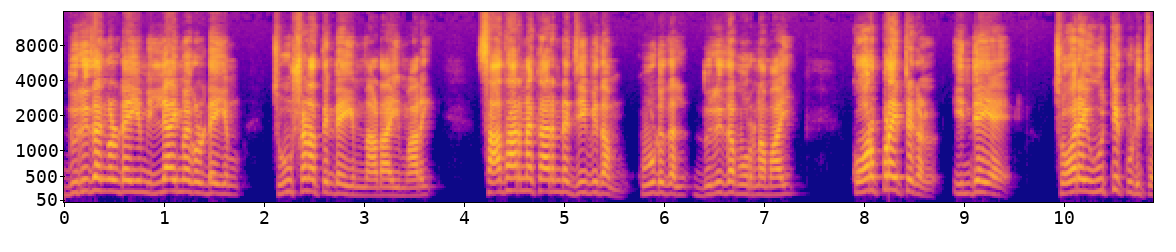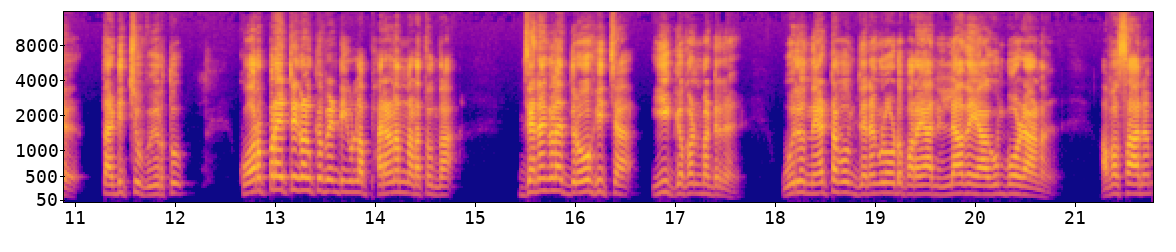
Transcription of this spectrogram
ദുരിതങ്ങളുടെയും ഇല്ലായ്മകളുടെയും ചൂഷണത്തിന്റെയും നാടായി മാറി. സാധാരണക്കാരന്റെ ജീവിതം കൂടുതൽ ദുരിതപൂർണമായി. കോർപ്പറേറ്റുകൾ ഇന്ത്യയെ ചോരയൂറ്റിക്കുടിച്ച് തടിച്ചു വീർത്തു. കോർപ്പറേറ്റുകൾക്ക് വേണ്ടിയുള്ള ഭരണം നടത്തുന്ന ജനങ്ങളെ ദ്രോഹിച്ച ഈ ഗവൺമെന്റിന് ഒരു നേട്ടവും ജനങ്ങളോട് പറയാനില്ലാതെയാകുമ്പോഴാണ് അവസാനം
